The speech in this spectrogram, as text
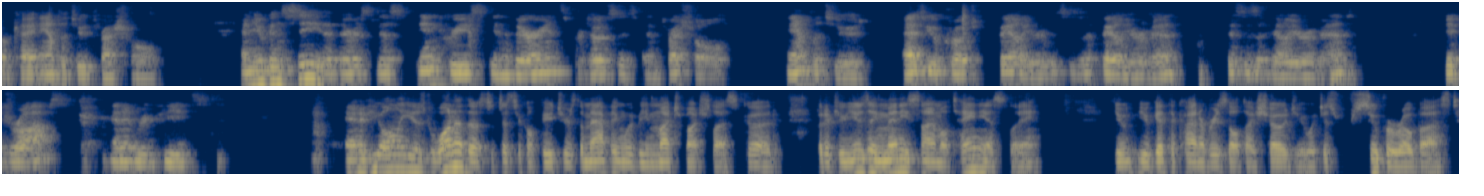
okay, amplitude threshold. And you can see that there's this increase in the variance, kurtosis, and threshold amplitude as you approach failure. This is a failure event. This is a failure event it drops and it repeats. And if you only used one of those statistical features, the mapping would be much, much less good. But if you're using many simultaneously, you, you get the kind of result I showed you, which is super robust.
